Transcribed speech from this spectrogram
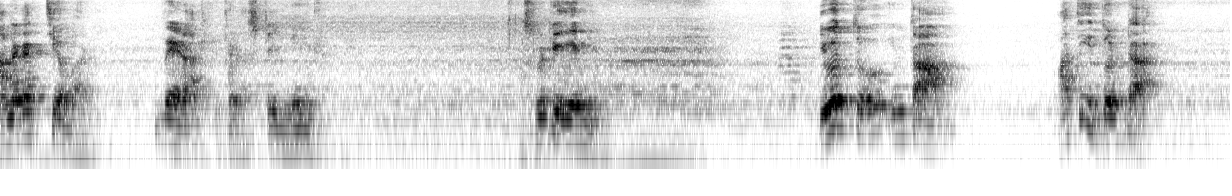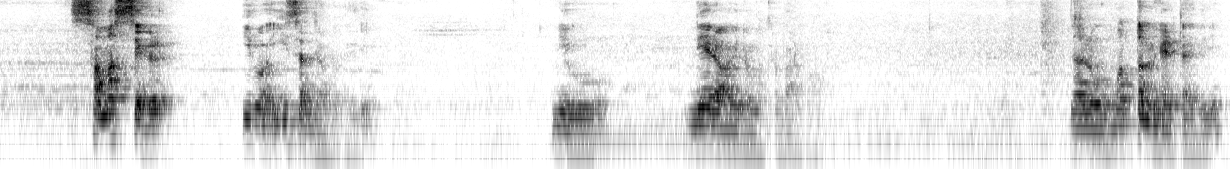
ಅನಗತ್ಯವಾಗಿ, ಬೇಡ ಅಂತ ಹೇಳ್ತಾರೆ. ಅಷ್ಟೇ ಇನ್ನೇನಿಲ್ಲ. ಅಷ್ಟು ಏನಿಲ್ಲ. ಇವತ್ತು ಇಂಥ ಅತಿ ದೊಡ್ಡ ಸಮಸ್ಯೆಗಳು ಇರುವ ಈ ಸಂದರ್ಭದಲ್ಲಿ ನೀವು ನೇರವಾಗಿ ನಮ್ಮ ಹತ್ರ ಬರಬಹುದು ನಾನು ಮತ್ತೊಮ್ಮೆ ಹೇಳ್ತಾ ಇದ್ದೀನಿ.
